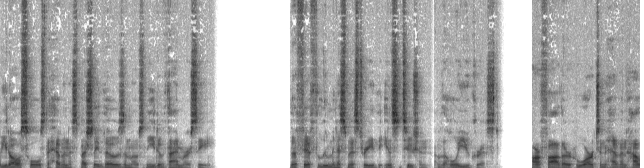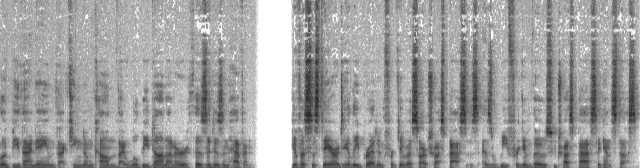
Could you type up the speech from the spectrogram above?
Lead all souls to heaven, especially those in most need of thy mercy. The fifth luminous mystery, the institution of the Holy Eucharist. Our Father, who art in heaven, hallowed be thy name. Thy kingdom come, thy will be done on earth as it is in heaven. Give us this day our daily bread, and forgive us our trespasses, as we forgive those who trespass against us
